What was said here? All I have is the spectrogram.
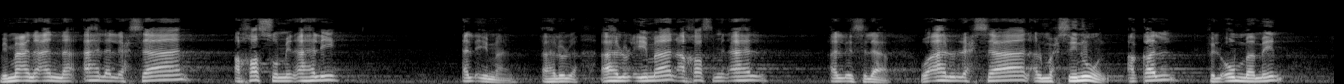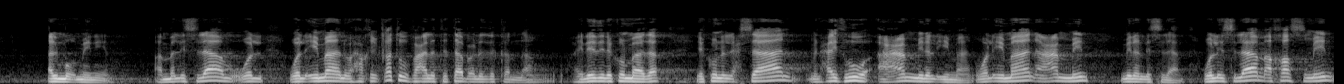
بمعنى أن أهل الإحسان أخص من أهل الإيمان. أهل أهل الإيمان أخص من أهل الإسلام وأهل الإحسان المحسنون أقل في الأمة من المؤمنين. أما الإسلام والإيمان وحقيقته فعلى التتابع الذي ذكرناه. حينئذ يكون ماذا؟ يكون الإحسان من حيث هو أعم من الإيمان والإيمان أعم من من الإسلام. والإسلام أخص من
